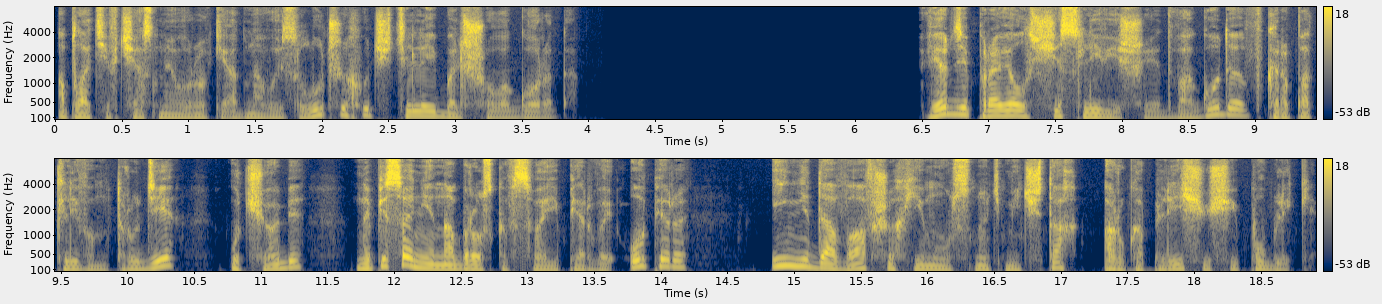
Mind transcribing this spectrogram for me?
оплатив частные уроки одного из лучших учителей большого города. Верди провел счастливейшие два года в кропотливом труде, учебе, написании набросков своей первой оперы и не дававших ему уснуть мечтах о рукоплещущей публике.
